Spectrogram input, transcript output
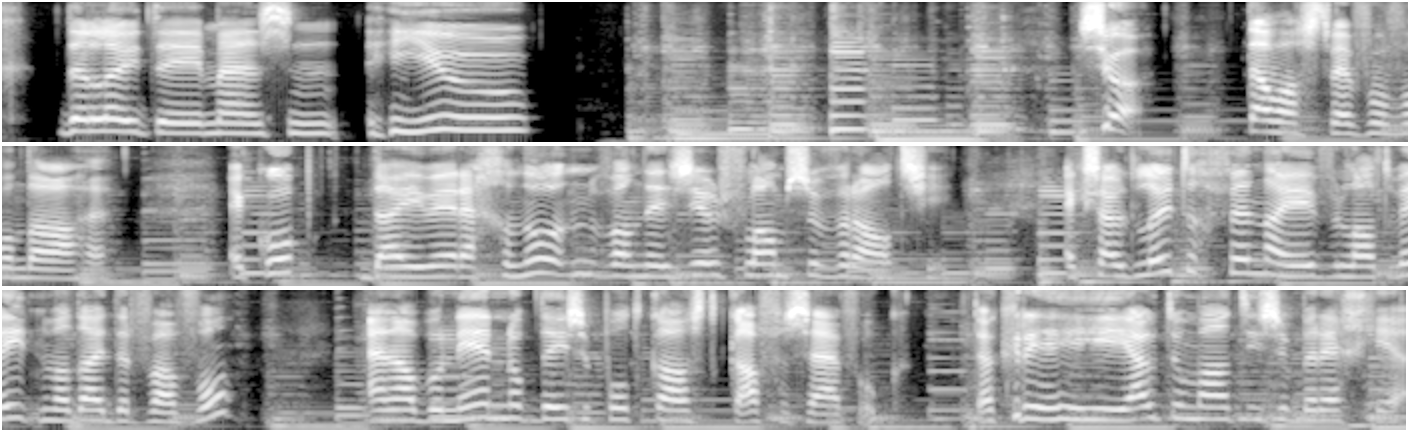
de leute mensen. Joe. Zo, dat was het weer voor vandaag. Ik hoop dat je weer echt genoten van dit Zeeuws-Vlaamse verhaaltje. Ik zou het leuk vinden dat je even laat weten wat je ervan vond. En abonneren op deze podcast ook. Dan krijg je automatisch een berichtje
